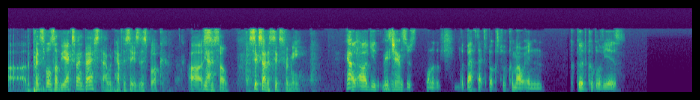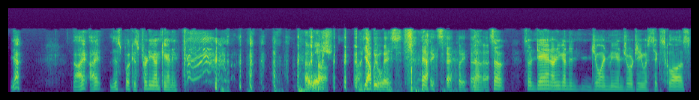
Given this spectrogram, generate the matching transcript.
uh, the principles of the X Men best. I would have to say is this book. Uh, Yeah. so, so six out of six for me. Yep. I'd argue that this, is- this was one of the the best X books to have come out in a good couple of years. I, I, this book is pretty uncanny. I wish. Uh, yeah, we wish. Yeah. exactly. no. So, so Dan, are you going to join me and Georgie with Six Claws?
